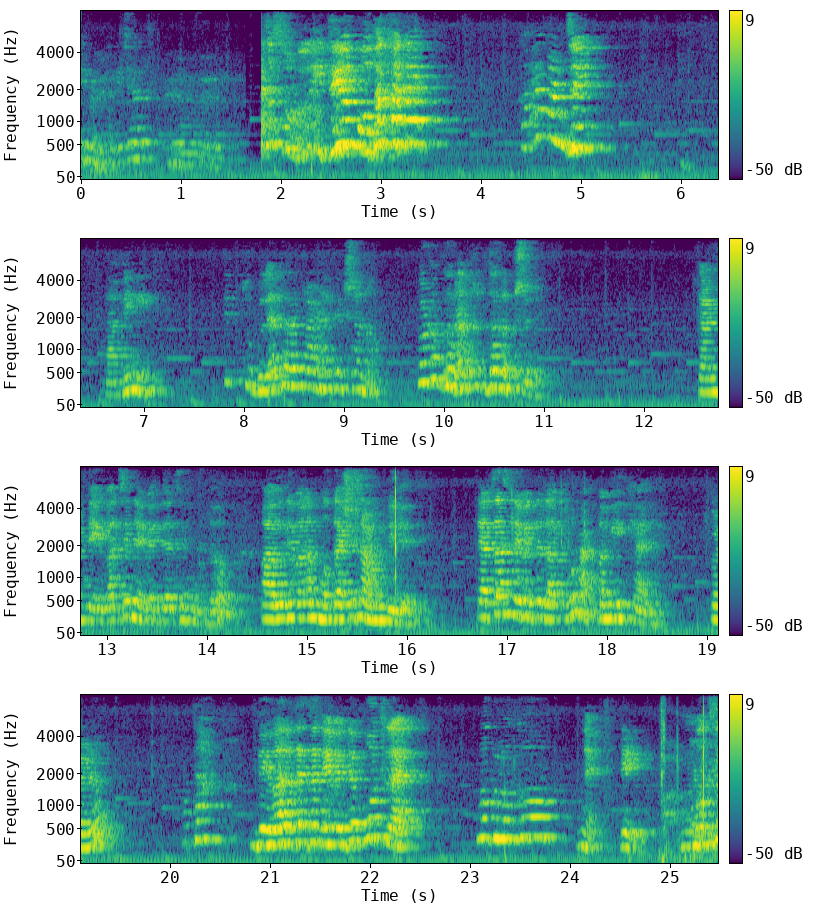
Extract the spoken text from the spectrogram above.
गणपतीच्या सोडून इथे मोदक खाताय काय म्हणजे? दामिनी ते चुगल्या करत राहण्यापेक्षा ना थोडं घरात सुद्धा लक्ष दे. कारण देवाचे नैवेद्याचे मुद्दे पारुनी मला मगाशीच आणून दिले त्याचाच नैवेद्य दाखवून आता मी इथे आले. कळलं? आता देवाला त्याचा नैवेद्य पोचलाय. मग लोक नाही मग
